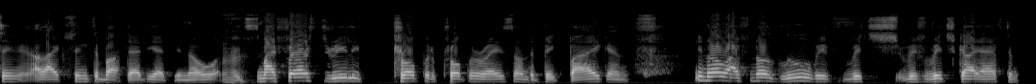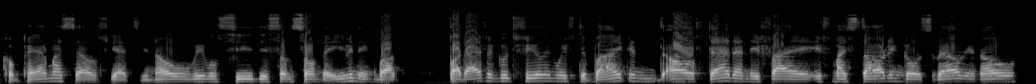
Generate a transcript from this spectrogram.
think, like think about that yet. You know, uh -huh. it's my first really proper proper race on the big bike. And you know i've no clue with which with which guy i have to compare myself yet you know. We will see this on sunday evening but but i have a good feeling with the bike and all of that. And if i if my starting goes well you know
